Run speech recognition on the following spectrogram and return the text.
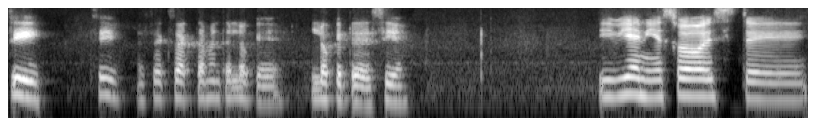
Sí, sí, es exactamente lo que, lo que te decía. Y bien, y eso este,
